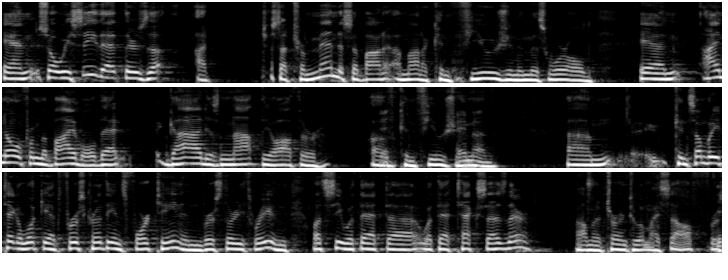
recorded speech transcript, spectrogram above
and so we see that there's a, a just a tremendous amount amount of confusion in this world. And I know from the Bible that God is not the author of confusion. Amen. Can somebody take a look at 1 Corinthians 14 and verse 33 and let's see what that uh, what that text says there? I'm going to turn to it myself. 1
